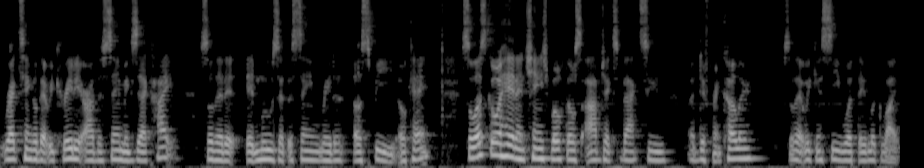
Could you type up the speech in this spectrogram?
rectangle that we created are the same exact height so that it, it moves at the same rate of, of speed, okay? So let's go ahead and change both those objects back to a different color so that we can see what they look like.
